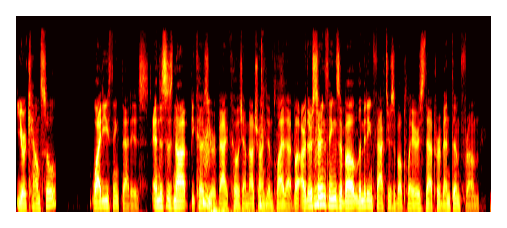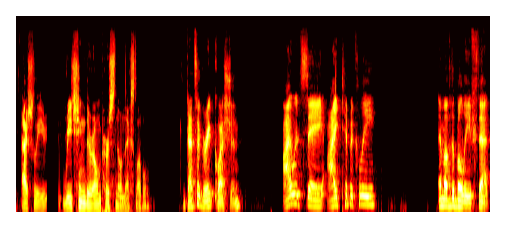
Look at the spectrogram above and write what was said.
your counsel, why do you think that is? And this is not because Hmm. you're a bad coach. I'm not trying to imply that, but are there Mhm. certain things about limiting factors about players that prevent them from actually reaching their own personal next level? That's a great question. I would say I typically am of the belief that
